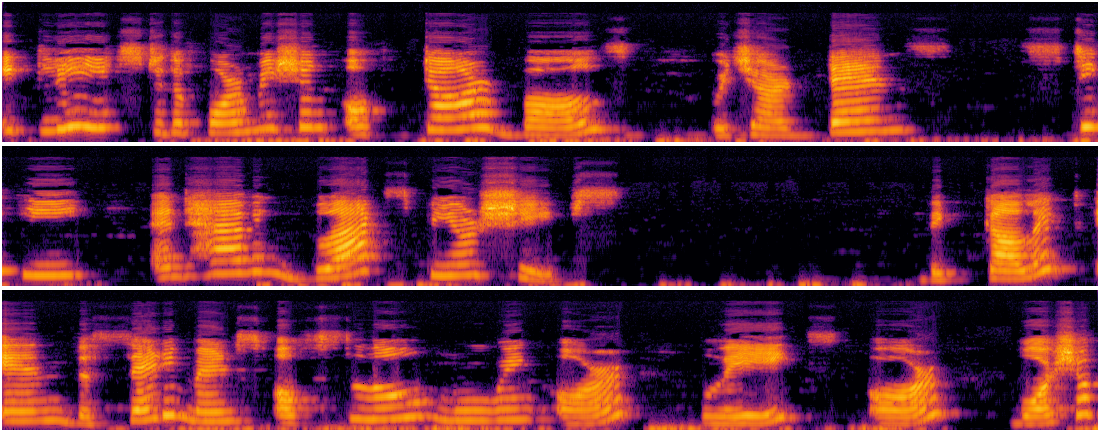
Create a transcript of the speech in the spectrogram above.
It leads to the formation of tar balls which are dense, sticky and having black spear shapes. They collect in the sediments of slow-moving or lakes or wash up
